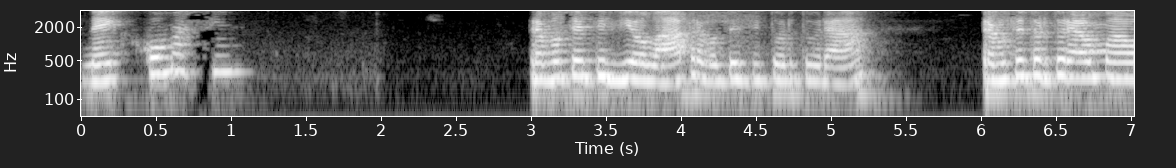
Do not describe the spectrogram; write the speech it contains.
Né? Como assim? Para você se violar, para você se torturar, para você torturar uma,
